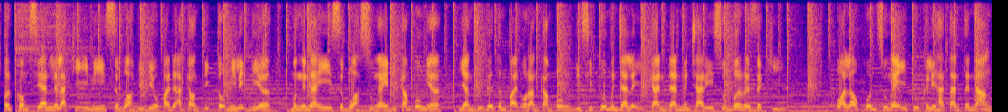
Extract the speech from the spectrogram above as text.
Perkongsian lelaki ini sebuah video pada akaun TikTok milik dia, mengenai sebuah sungai di kampungnya, yang juga tempat orang kampung di situ menjala ikan dan mencari sumber rezeki. Walaupun sungai itu kelihatan tenang,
